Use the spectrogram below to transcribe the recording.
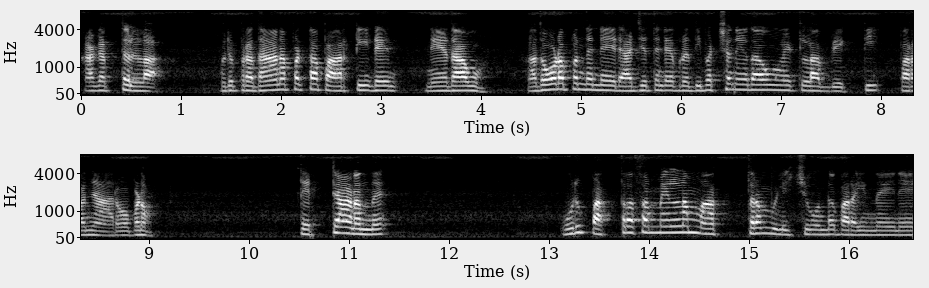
അകത്തുള്ള ഒരു പ്രധാനപ്പെട്ട പാർട്ടിയുടെ നേതാവും അതോടൊപ്പം തന്നെ രാജ്യത്തിന്റെ പ്രതിപക്ഷ നേതാവുമായിട്ടുള്ള വ്യക്തി പറഞ്ഞ ആരോപണം തെറ്റാണെന്ന് ഒരു പത്രസമ്മേളനം മാത്രം വിളിച്ചുകൊണ്ട് പറയുന്നതിനെ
